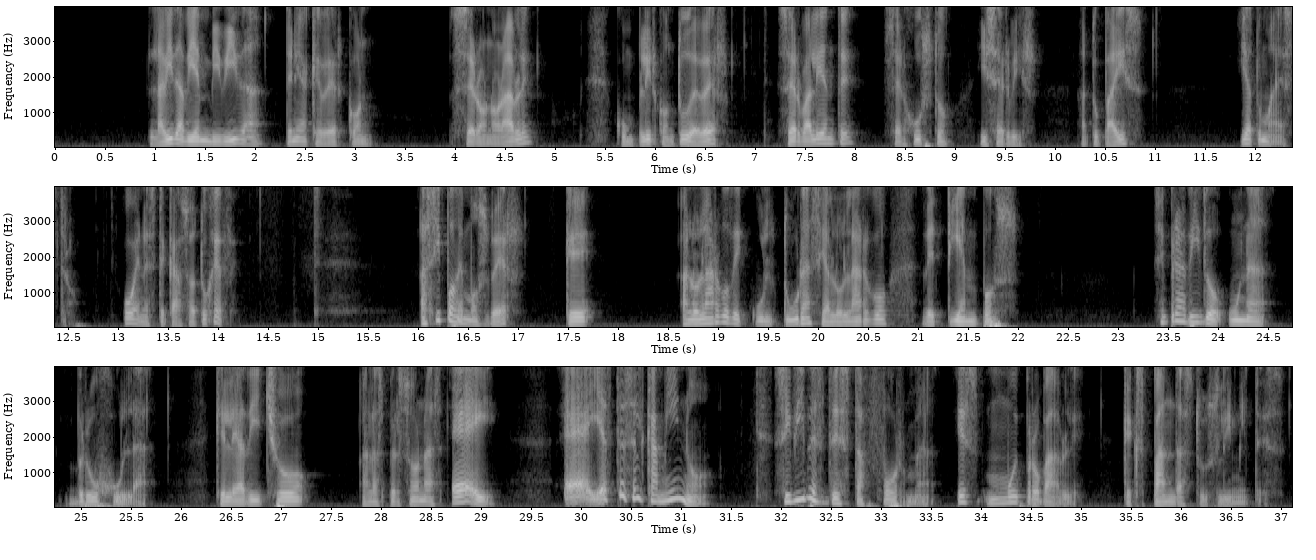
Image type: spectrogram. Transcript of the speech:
la vida bien vivida tenía que ver con ser honorable, cumplir con tu deber, ser valiente, ser justo y servir a tu país y a tu maestro, o en este caso a tu jefe. Así podemos ver que a lo largo de culturas y a lo largo de tiempos, siempre ha habido una brújula que le ha dicho a las personas, ¡Hey! ¡Hey! Este es el camino. Si vives de esta forma, es muy probable que expandas tus límites.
